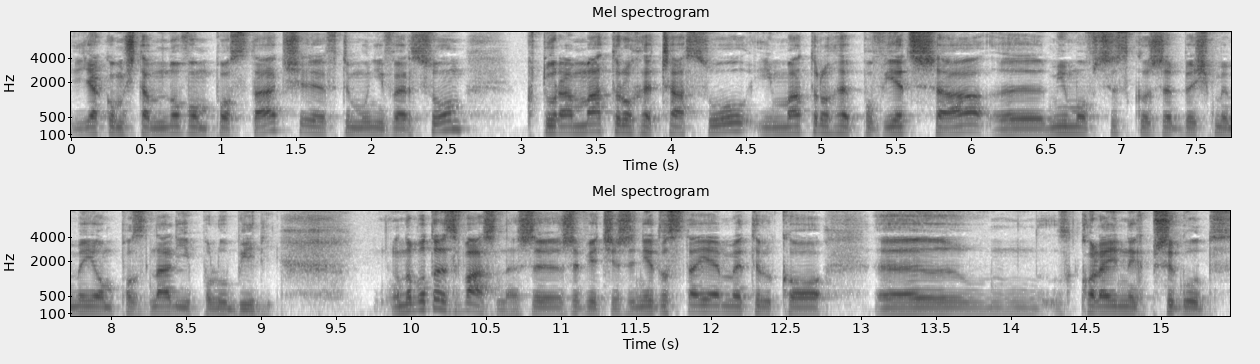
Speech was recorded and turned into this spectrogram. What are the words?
jakąś tam nową postać w tym uniwersum, która ma trochę czasu i ma trochę powietrza mimo wszystko, żebyśmy my ją poznali i polubili. No bo to jest ważne, że, że wiecie, że nie dostajemy tylko e, kolejnych przygód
